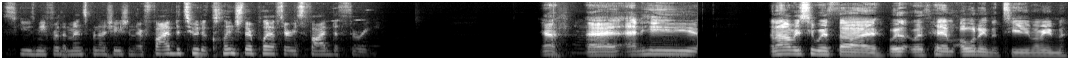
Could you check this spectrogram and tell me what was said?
excuse me for the men's pronunciation, they're 5 to 2 to clinch their playoff series 5 to 3. Yeah, and, and he, and obviously with uh with with him owning the team, I mean,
